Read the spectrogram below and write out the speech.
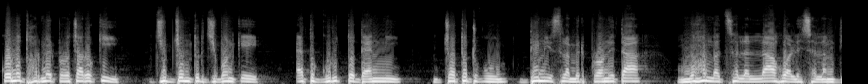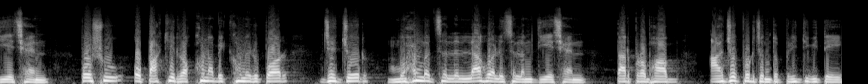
কোনো ধর্মের প্রচারকই জীবজন্তুর জীবনকে এত গুরুত্ব দেননি যতটুকু দিন ইসলামের প্রণেতা মুহাম্মদ সাল্লাহ আলি সাল্লাম দিয়েছেন। পশু ও পাখির রক্ষণাবেক্ষণের উপর যে জোর মোহাম্মদ সাল্লাহ আলি সাল্লাম দিয়েছেন, তার প্রভাব আজও পর্যন্ত পৃথিবীতে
